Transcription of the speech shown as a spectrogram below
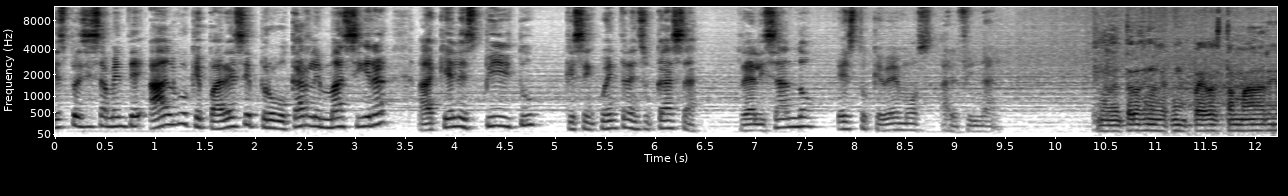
es precisamente algo que parece provocarle más ira a aquel espíritu que se encuentra en su casa, realizando esto que vemos al final. La neta se me sacó un pedo esta madre.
